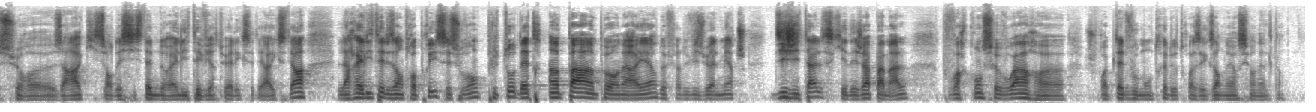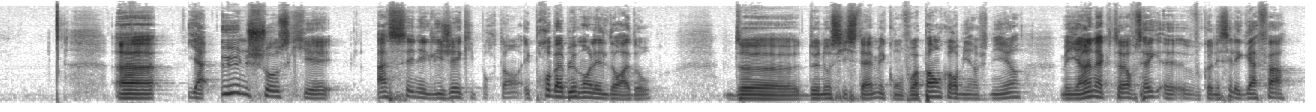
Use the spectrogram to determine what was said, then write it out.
sur Zara qui sort des systèmes de réalité virtuelle, etc. etc. La réalité des entreprises, c'est souvent plutôt d'être un pas un peu en arrière, de faire du visual merch digital, ce qui est déjà mal. Pouvoir concevoir, euh, je pourrais peut-être vous montrer deux, trois exemples d'ailleurs si on a le temps. Il euh, y a une chose qui est assez négligée et qui pourtant est probablement l'Eldorado de, de nos systèmes et qu'on ne voit pas encore bien venir. Mais il y a un acteur, vous savez, euh, vous connaissez les GAFA.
